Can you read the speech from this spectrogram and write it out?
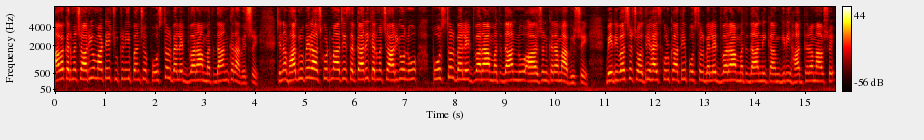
આવા કર્મચારીઓ માટે ચૂંટણી પંચ પોસ્ટલ બેલેટ દ્વારા મતદાન કરાવે છે. જેના ભાગરૂપે રાજકોટમાં આજે સરકારી કર્મચારીઓનું પોસ્ટલ બેલેટ દ્વારા મતદાનનું આયોજન કરવામાં આવ્યું છે. બે દિવસ ચૌધરી હાઈસ્કૂલ ખાતે પોસ્ટલ બેલેટ દ્વારા મતદાનની કામગીરી હાથ ધરવામાં આવશે.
